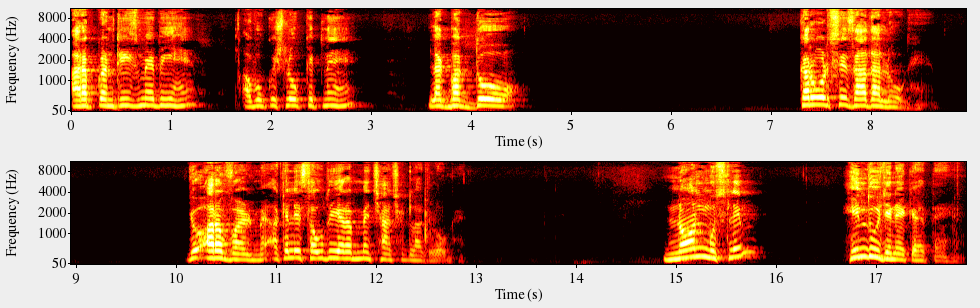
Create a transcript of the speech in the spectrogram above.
अरब कंट्रीज़ में भी हैं अब वो कुछ लोग कितने हैं? लगभग दो करोड़ से ज़्यादा लोग हैं, जो अरब वर्ल्ड में, अकेले सऊदी अरब में छाछठ लाख लोग हैं। नॉन मुस्लिम हिंदू जिन्हें कहते हैं,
